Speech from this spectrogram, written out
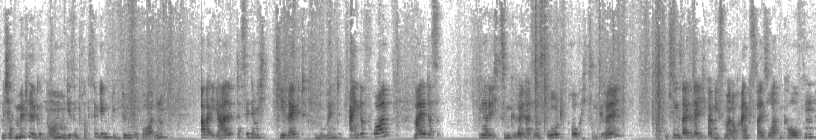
Und ich habe Mittel genommen und die sind trotzdem irgendwie dünn geworden. Aber egal, das wird nämlich direkt im Moment eingefroren, weil das werde ich zum Grillen. Also das Brot brauche ich zum Grillen. Beziehungsweise werde ich beim nächsten Mal noch ein, zwei Sorten kaufen.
